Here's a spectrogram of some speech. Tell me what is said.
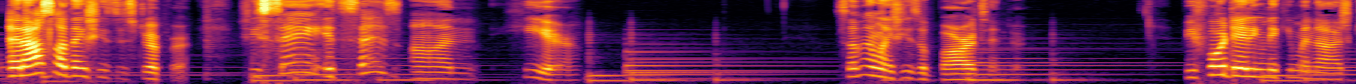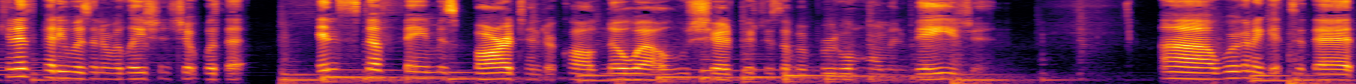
and also I think she's a stripper. She's saying it says on here something like she's a bartender. Before dating Nicki Minaj, Kenneth Petty was in a relationship with an Insta famous bartender called Noelle, who shared pictures of a brutal home invasion. Uh, we're gonna get to that.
